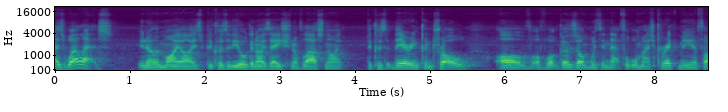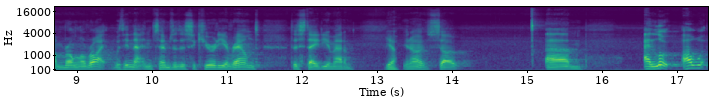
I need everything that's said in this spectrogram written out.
as well as, you know, in my eyes, because of the organisation of last night, because they're in control of, of what goes on within that football match. Correct me if I'm wrong or right within that in terms of the security around the stadium, Adam. Yeah. You know, so. Um, and look, I, w-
